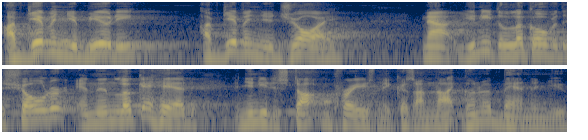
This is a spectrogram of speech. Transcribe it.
I've given you beauty, I've given you joy. Now you need to look over the shoulder and then look ahead, and you need to stop and praise me because I'm not going to abandon you.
